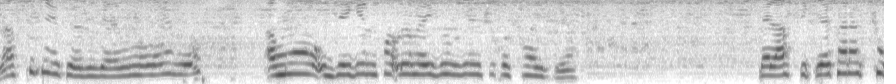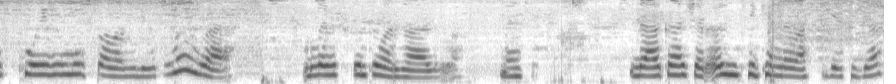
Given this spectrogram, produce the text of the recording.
Lastikle yapıyoruz yani bunun olayı bu. Ama o CG'nin patlayan egzoz benim çok hoşuma gidiyor. Ve lastikle yakarak çok koyu bir mod da alabiliyorsunuz da. Burada bir sıkıntı var galiba. Neyse. Şimdi arkadaşlar ön tekerle yapacağız.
